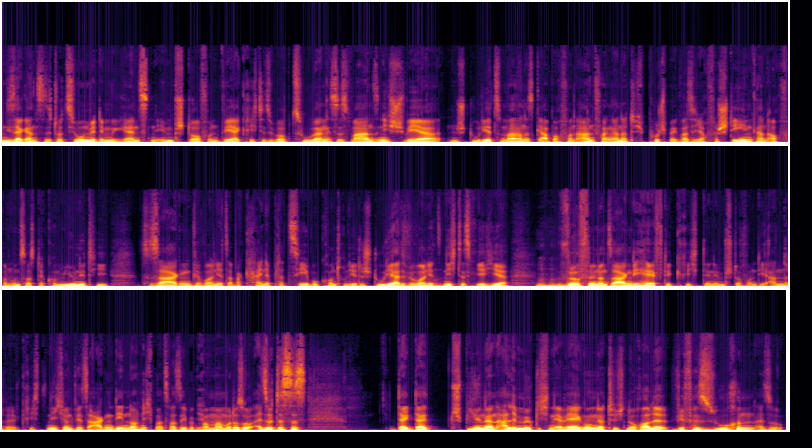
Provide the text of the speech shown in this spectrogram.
in dieser ganzen Situation mit dem begrenzten Impfstoff und wer kriegt jetzt überhaupt Zugang. Es ist wahnsinnig schwer, eine Studie zu machen. Es gab auch von Anfang an natürlich Pushback, was ich auch verstehen kann, auch von uns aus der Community, zu sagen, wir wollen jetzt aber keine placebo-kontrollierte Studie. Also wir wollen jetzt mhm. nicht, dass wir hier mhm. würfeln und sagen, die Hälfte kriegt den Impfstoff und die andere kriegt es nicht und wir sagen denen noch nicht mal, was sie bekommen ja. haben oder so. Also das ist, da, da, spielen dann alle möglichen Erwägungen natürlich eine Rolle. Wir versuchen, also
